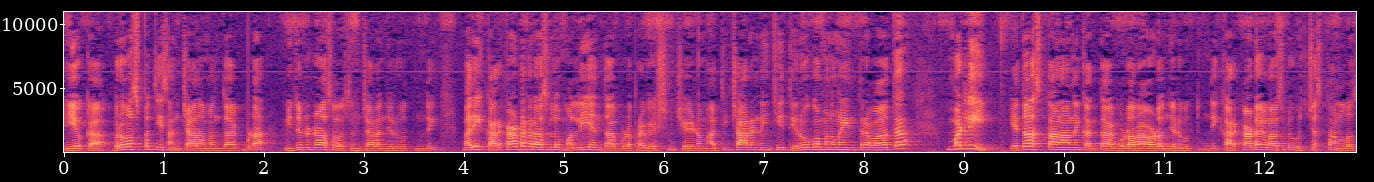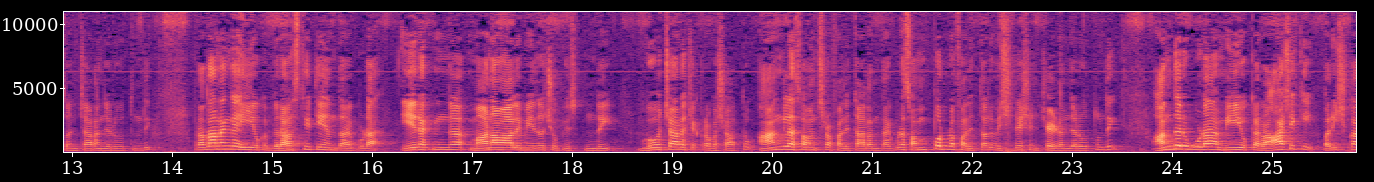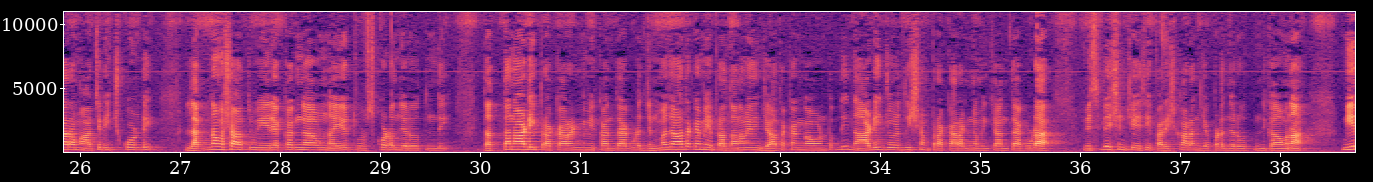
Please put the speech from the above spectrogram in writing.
ఈ యొక్క బృహస్పతి సంచారం అంతా కూడా మిథున రాశిలో సంచారం జరుగుతుంది. మరి కర్కాటక రాశిలో మళ్ళీ అంతా కూడా ప్రవేశం చేయడం అతిచారం నుంచి తిరోగమనమైన తర్వాత మళ్ళీ యథాస్థానానికి అంతా కూడా రావడం జరుగుతుంది. కర్కాటక రాశిలో ఉచ్చస్థానంలో సంచారం జరుగుతుంది. ప్రధానంగా ఈ యొక్క గ్రహస్థితి అంతా కూడా ఏ రకంగా మానవాళి మీద చూపిస్తుంది? గోచార చక్రవశాత్తు ఆంగ్ల సంవత్సర ఫలితాలంతా కూడా సంపూర్ణ ఫలితాలు విశ్లేషణ చేయడం జరుగుతుంది. అందరూ కూడా మీ యొక్క రాశికి పరిష్కారం ఆచరించుకోండి. లగ్నవశాత్తు ఏ రకంగా ఉన్నాయో చూసుకోవడం జరుగుతుంది. దత్తనాడి ప్రకారంగా మీకు అంతా కూడా జన్మజాతకమే ప్రధానమైన జాతకంగా ఉంటుంది. నాడీ జ్యోతిషం ప్రకారంగా మీకు అంతా కూడా విశ్లేషణ చేసి పరిష్కారం చెప్పడం జరుగుతుంది. కావున మీరు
